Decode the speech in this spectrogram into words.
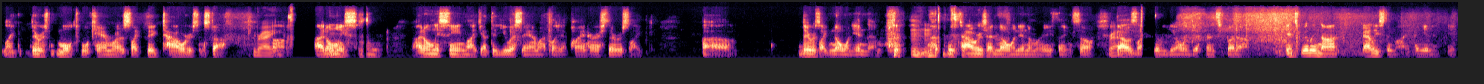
like there was multiple cameras, like big towers and stuff. Right. Uh, I'd only seen. I'd only seen like at the USAM I played at Pinehurst. There was like uh, there was like no one in them. Mm-hmm. the, the, towers had no one in them or anything. So right. that was like really the only difference. But uh, it's really not, at least in my opinion, it, it,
